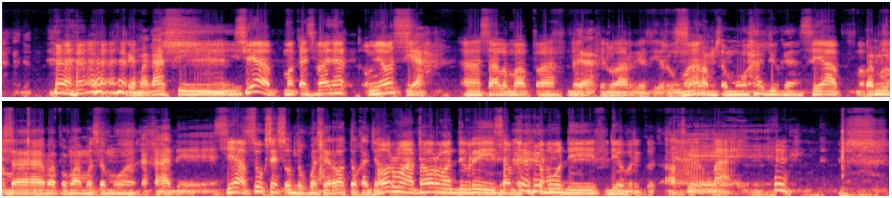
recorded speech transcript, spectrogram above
terima kasih Siap, makasih banyak Om Yos. ya Eh, salam Bapak dan Ya. keluarga di rumah. salam semua juga Siap, Bapak pemirsa bapak mama semua kakak ade Siap. sukses untuk Pasir Oto Kak Mama. Hormat, hormat diberi. Sampai ketemu di video berikutnya. Oke. Bye.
